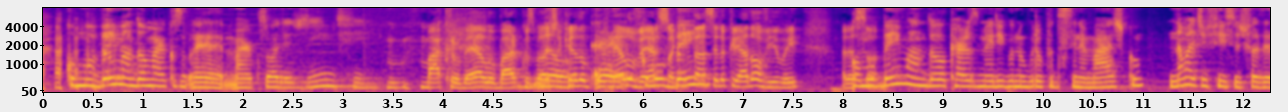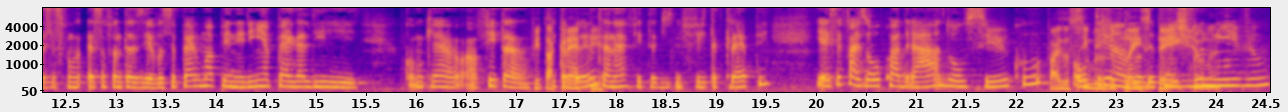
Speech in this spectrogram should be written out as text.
como bem mandou Marcos. É, Marcos, olha, gente. Macro Belo, Marcos Belo. Não, Tá criando o é, Belo Verso como aqui bem- tá sendo criado ao vivo aí. Olha Como só. bem mandou Carlos Merigo no grupo do Cinemático, não é difícil de fazer essa, essa fantasia. Você pega uma peneirinha, pega ali. Como que é? A fita, Fita crepe. branca, né? Fita, fita crepe. E aí você faz ou o quadrado, ou o círculo, Faz os ou o símbolos do triângulo. Depende do né? nível.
